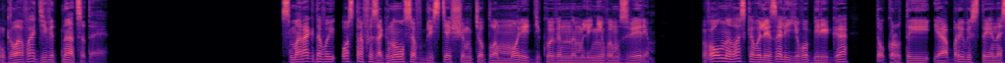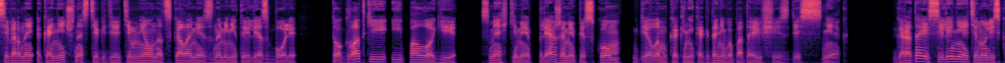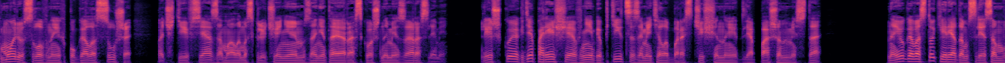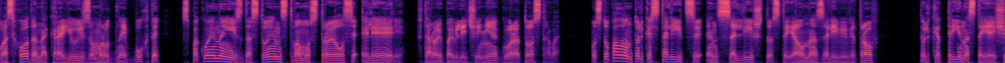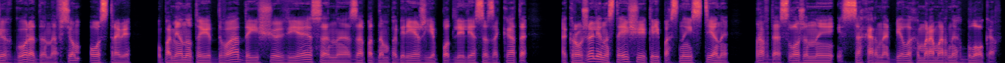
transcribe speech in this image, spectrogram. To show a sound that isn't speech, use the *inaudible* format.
Глава 19 Смарагдовый остров изогнулся в блестящем теплом море диковинным ленивым зверем. Волны ласково лизали его берега, то крутые и обрывистые на северной оконечности, где темнел над скалами знаменитый лес боли, то гладкие и пологие, с мягкими пляжами, песком, белым, как никогда не выпадающий здесь снег. Города и селения тянулись к морю, словно их пугала суша — Почти вся, за малым исключением, занятая роскошными зарослями. Лишь кое-где парящая в небе птица заметила бы расчищенные для пашин места. На юго-востоке, рядом с лесом восхода, на краю изумрудной бухты, спокойно и с достоинством устроился Элиэри, второй по величине город острова. Уступал он только столице Энсали, что стоял на заливе ветров. Только три настоящих города на всем острове, Упомянутые два, да еще Виэса на западном побережье подле леса заката, окружали настоящие крепостные стены, правда, сложенные из сахарно-белых мраморных блоков.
